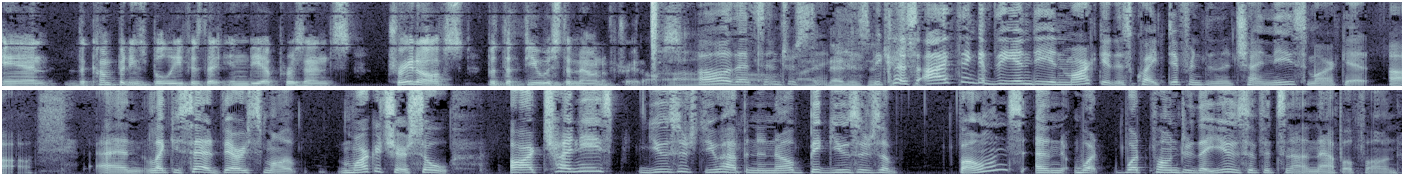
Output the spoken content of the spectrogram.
And the company's belief is that India presents trade offs, but the fewest amount of trade offs. Oh, that's interesting. that is interesting. because I think of the Indian market as quite different than the Chinese market, uh, and like you said, very small market share. So, are Chinese users? Do you happen to know big users of phones? And what what phone do they use if it's not an Apple phone?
